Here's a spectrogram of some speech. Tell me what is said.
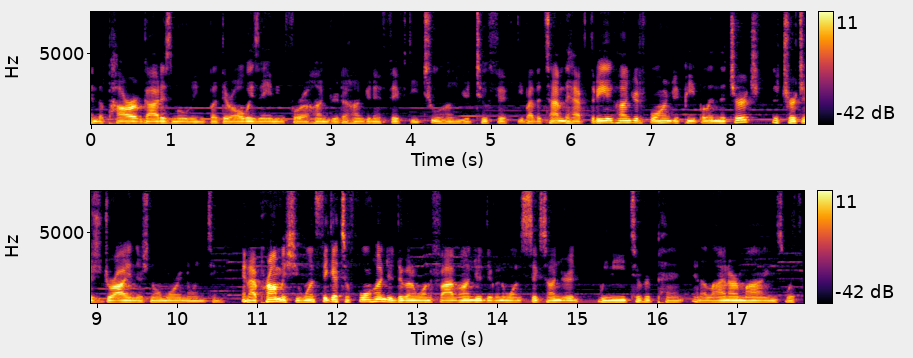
and the power of God is moving, but they're always aiming for 100, 150, 200, 250. By the time they have 300, 400 people in the church, the church is dry and there's no more anointing. And I promise you, once they get to 400, they're going to want 500, they're going to want 600. We need to repent and align our minds with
